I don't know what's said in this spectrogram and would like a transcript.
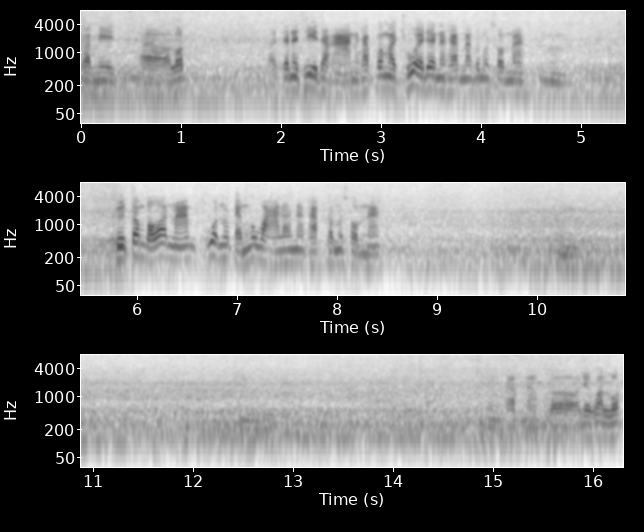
ก็มีเอ่อรถเอ่อเจ้าหน้าที่ทหารนะครับ ก็มาช่วยด้วยนะครับนะท่านผู้ชมนะอืมคือต้องบอกว่าน้ำท่วมตั้งแต่เมื่อวานแล้วนะครับท่านผู้ชมนะอืมอืมนี่ครับนะก็เรียกว่ารถ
